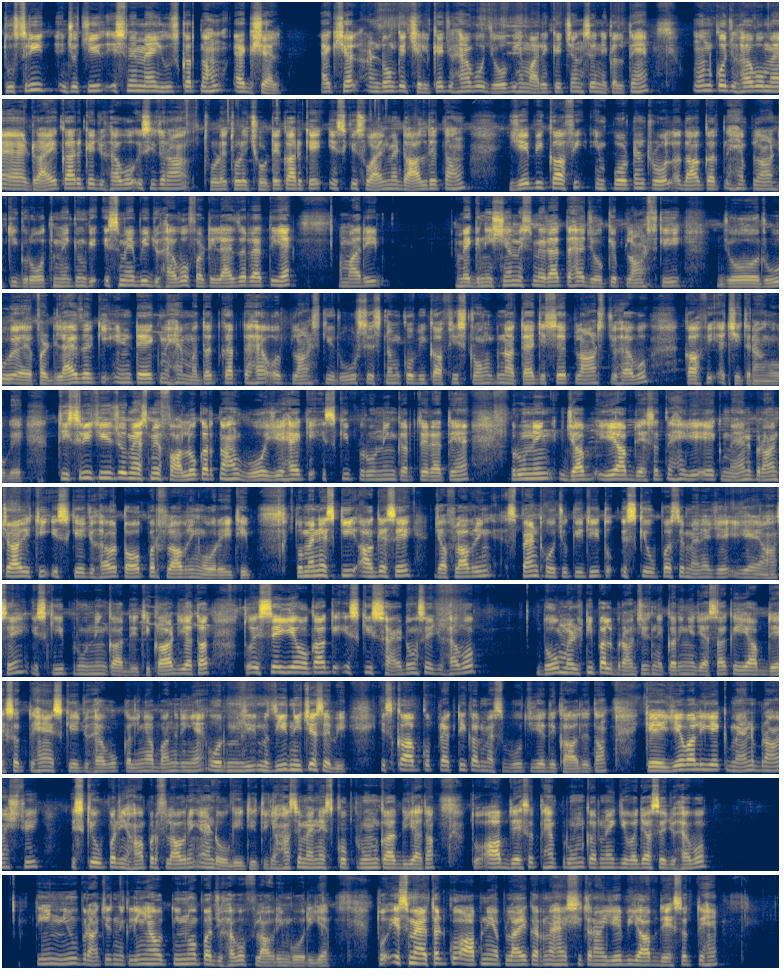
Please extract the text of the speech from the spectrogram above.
दूसरी जो चीज़ इसमें मैं यूज़ करता हूँ एग शेल एगशेल अंडों के छिलके जो हैं, वो जो भी हमारे किचन से निकलते हैं, उनको जो है वो मैं ड्राई करके जो है वो इसी तरह थोड़े थोड़े छोटे करके इसकी सॉइल में डाल देता हूँ। ये भी काफ़ी इम्पोर्टेंट रोल अदा करते हैं प्लांट की ग्रोथ में, क्योंकि इसमें भी जो है वो फर्टिलाइज़र रहती है। हमारी मैग्नीशियम इसमें रहता है, जो कि प्लांट्स की जो रू फर्टिलाइज़र की इनटेक में है, मदद करता है और प्लांट्स की रूट सिस्टम को भी काफ़ी स्ट्रॉन्ग बनाता है, जिससे प्लांट्स जो है वो काफ़ी अच्छी तरह हो गए। तीसरी चीज़ जो मैं इसमें फॉलो करता हूँ, वो ये है कि इसकी प्रूनिंग करते रहते हैं। प्रूनिंग जब, ये आप देख सकते हैं, ये एक मैन ब्रांच आ रही थी, इसके जो है वो टॉप पर फ्लावरिंग हो रही थी। तो मैंने इसकी आगे से जब फ्लावरिंग स्पेंट हो चुकी थी तो इसके ऊपर से मैंने ये ये यहाँ से इसकी प्रूनिंग कर दी थी, काट दिया था। तो इससे ये होगा कि इसकी साइडों से जो है वो दो मल्टीपल ब्रांचेस निकल रही हैं जैसा कि आप देख सकते हैं, इसके जो है वो कलियाँ बन रही हैं और मज़ीद नीचे से भी। इसका आपको प्रैक्टिकल मैं सबूत ये दिखा देता हूँ कि ये वाली एक मेन ब्रांच थी, इसके ऊपर यहाँ पर फ्लावरिंग एंड हो गई थी तो यहाँ से मैंने इसको प्रून कर दिया था। तो आप देख सकते हैं प्रून करने की वजह से जो है वो तीन न्यू ब्रांचेज निकली हैं और तीनों पर जो है वो फ्लावरिंग हो रही है। तो इस मेथड को आपने अप्लाई करना है, इसी तरह ये भी आप देख सकते हैं।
